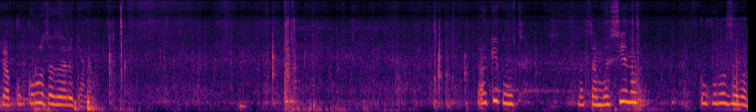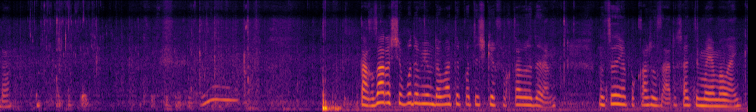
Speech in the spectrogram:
Все, кукурудза зарикнемо. Так і тут. Так само сіно, кукурудза, вода. Так, зараз ще будемо їм давати патички фруктових дерев. Ну це я покажу зараз. Це моя маленька.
